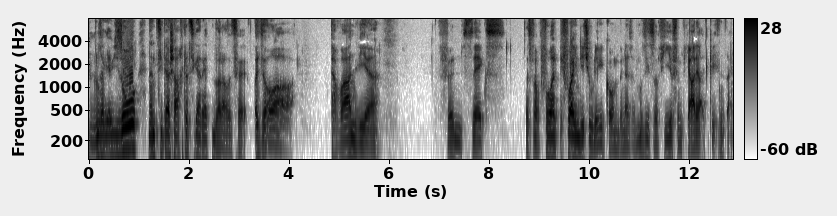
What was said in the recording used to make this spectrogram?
Und dann sage ich, ja, wieso? Und dann zieht er Schachtel Zigaretten raus. Also, oh, da waren wir fünf, sechs. Das war vor, bevor ich in die Schule gekommen bin. Also muss ich so vier, fünf Jahre alt gewesen sein.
